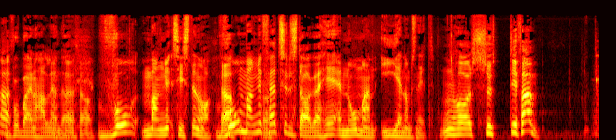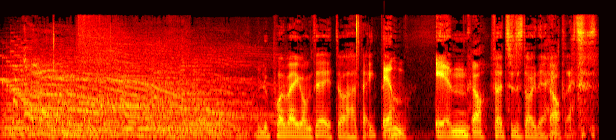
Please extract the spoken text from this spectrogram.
Du får bare en halv en, da. Hvor mange, siste nå, hvor mange fødselsdager har en nordmann i gjennomsnitt? Han har 75! Vil du prøve en gang til etter å ha tenkt? En. En Ja. fødselsdag, det er helt rett.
